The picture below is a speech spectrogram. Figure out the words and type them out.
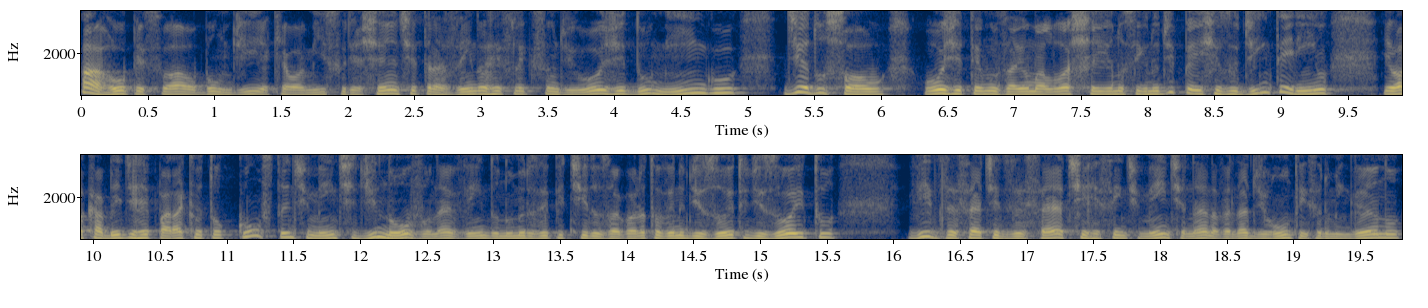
Arro pessoal, bom dia, aqui é o Amir Suryashanti trazendo a reflexão de hoje, domingo, dia do sol. Hoje temos aí uma lua cheia no signo de peixes o dia inteirinho. Eu acabei de reparar que eu estou constantemente de novo, né, vendo números repetidos. Agora eu estou vendo 18, 18, vi 17, 17 recentemente, né, na verdade ontem, se não me engano.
